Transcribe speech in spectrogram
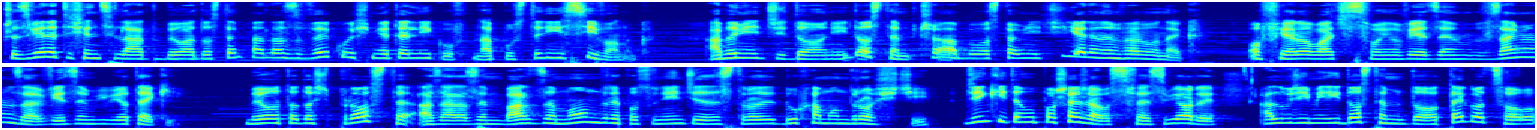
Przez wiele tysięcy lat była dostępna dla zwykłych śmiertelników na pustyni Sivong. Aby mieć do niej dostęp, trzeba było spełnić jeden warunek ofiarować swoją wiedzę w zamian za wiedzę biblioteki. Było to dość proste, a zarazem bardzo mądre posunięcie ze strony ducha mądrości. Dzięki temu poszerzał swe zbiory, a ludzie mieli dostęp do tego, co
